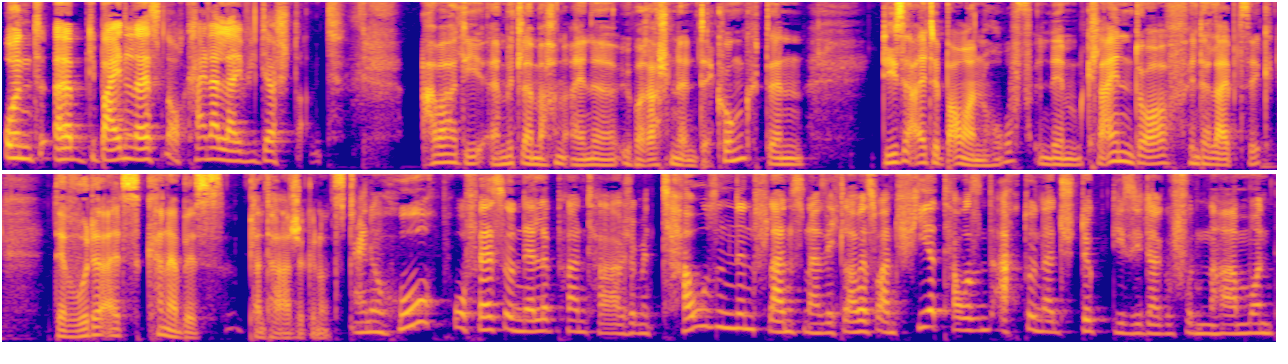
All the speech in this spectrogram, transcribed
Und äh, die beiden leisten auch keinerlei Widerstand. Aber die Ermittler machen eine überraschende Entdeckung, denn dieser alte Bauernhof in dem kleinen Dorf hinter Leipzig der wurde als Cannabis-Plantage genutzt. Eine hochprofessionelle Plantage mit tausenden Pflanzen. Also ich glaube, es waren 4800 Stück, die sie da gefunden haben. Und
